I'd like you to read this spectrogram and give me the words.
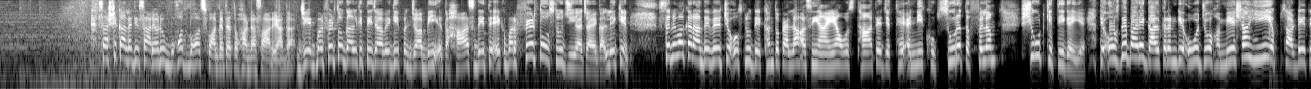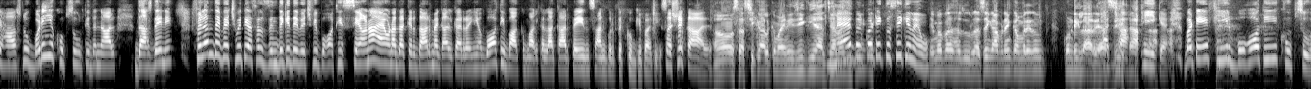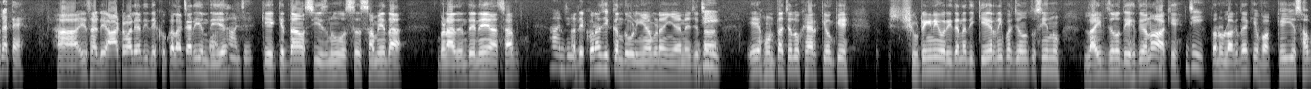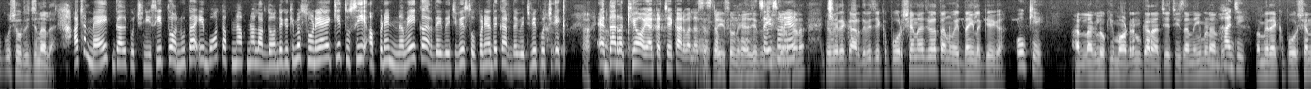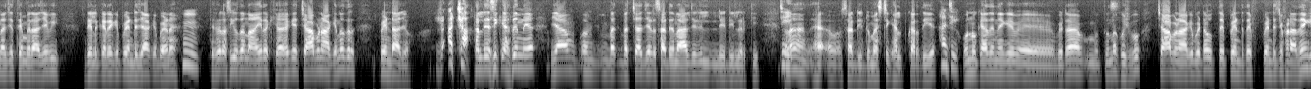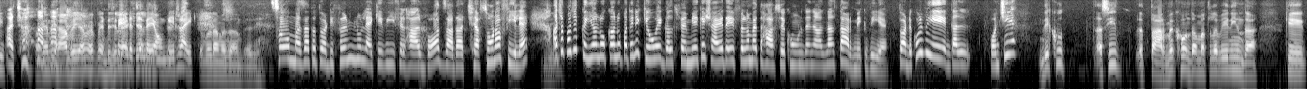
ਸਤਿ ਸ਼੍ਰੀ ਅਕਾਲ ਜੀ ਸਾਰਿਆਂ ਨੂੰ। ਬਹੁਤ-ਬਹੁਤ ਸਵਾਗਤ ਹੈ ਤੁਹਾਡਾ ਸਾਰਿਆਂ ਦਾ। ਜੇ ਇੱਕ ਵਾਰ ਫਿਰ ਤੋਂ ਗੱਲ ਕੀਤੀ ਜਾਵੇਗੀ ਪੰਜਾਬੀ ਇਤਿਹਾਸ ਦੀ, ਤੇ ਇੱਕ ਵਾਰ ਫਿਰ ਤੋਂ ਉਸ ਨੂੰ ਜੀਆ ਜਾਏਗਾ। ਲੇਕਿਨ ਸਿਨੇਮਾ ਘਰਾਂ ਦੇ ਵਿੱਚ ਉਸ ਨੂੰ ਦੇਖਣ ਤੋਂ ਪਹਿਲਾਂ ਅਸੀਂ ਆਏ ਹਾਂ ਉਸ ਥਾਂ ਤੇ ਜਿੱਥੇ ਇੰਨੀ ਖੂਬਸੂਰਤ ਫਿਲਮ ਸ਼ੂਟ ਕੀਤੀ ਗਈ ਹੈ। ਤੇ ਉਸ ਦੇ ਬਾਰੇ ਗੱਲ ਕਰਨਗੇ ਉਹ ਜੋ ਹਮੇਸ਼ਾ ਹੀ ਸਾਡੇ ਇਤਿਹਾਸ ਨੂੰ ਬੜੀ ਹੀ ਖੂਬਸੂਰਤੀ ਦੇ ਨਾਲ ਦੱਸਦੇ ਨੇ। ਫਿਲਮ ਦੇ ਵਿੱਚ ਵੀ ਤੇ ਅਸਲ ਜ਼ਿੰਦਗੀ ਦੇ ਵਿੱਚ ਵੀ ਬਹੁਤ ਹੀ ਸਿਆਣਾ ਹੈ ਉਹਨਾਂ ਦਾ ਕਿਰਦਾਰ ਮੈਂ ਗੱਲ ਕਰ ਰਹੀ ਹਾਂ। ਬਹੁਤ ਹੀ ਬਾਕਮਾਲ ਕਲਾਕਾਰ ਤੇ ਇਨਸਾਨ ਗੁਰਪ੍ਰੀਤ ਘੁੱਗੀ ਭਾਜੀ। ਸਤਿ ਸ਼੍ਰੀ ਅਕਾਲ। ਹਾਂ, ਸਤਿ ਸ਼੍ਰੀ ਅਕਾਲ ਕਮਾਇਨੀ ਜੀ ਕੀ ਹਾਲ ਚਾਲ ਹੈ ਮੈਂ? ਬਿਲਕੁਲ ਠੀਕ ਤੁਸੀਂ ਕਿਵੇਂ ਹੋ? ਇਹ ਮੈਂ ਬਸ ਹਜ਼ੂਰਾ ਸਿੰਘ ਆਪਣੇ ਕਮਰੇ ਨੂੰ ਕੁੰਡੀ ਲਾ ਰਿਹਾ ਸੀ। ਅੱਛਾ ਠੀਕ ਹੈ। ਬਟ ਇਹ ਫੀਲ ਬਹੁਤ ਹੀ ਖੂਬਸੂਰਤ ਹੈ। ਹਾਂ ਇਹ ਸਾਡੇ ਆਰਟ ਵਾਲਿਆਂ ਦੀ ਦੇਖੋ ਕਲਾਕਾਰੀ ਹੁੰਦੀ ਹੈ। ਕਿ ਕਿੱਦਾਂ ਉਸ ਚੀਜ਼ ਨੂੰ ਉਸ ਸਮੇਂ ਦਾ ਬਣਾ ਦਿੰਦੇ ਨੇ ਆ ਸਭ। ਹਾਂਜੀ। ਆ ਦੇਖੋ ਨਾ ਜੀ ਕੰਦੋਲੀਆਂ ਬਣਾਈਆਂ ਨੇ ਜਿੱਦਾਂ। ਇਹ ਹੁਣ ਤਾਂ ਚਲੋ ਖੈਰ ਕਿਉਂਕਿ ਸ਼ੂਟਿੰਗ ਨਹੀਂ ਹੋ ਰਹੀ ਤਾਂ ਇਹਨਾਂ ਦੀ ਕੇਅਰ ਨਹੀਂ ਪਰ ਜਦੋਂ ਤੁਸੀਂ ਇਹਨੂੰ ਲਾਈਵ ਜਦੋਂ ਦੇਖਦੇ ਹੋ ਨਾ ਆ ਕੇ ਜੀ। ਤੁਹਾਨੂੰ ਲੱਗਦਾ ਹੈ ਕਿ ਵਾਕਈ ਇਹ ਸਭ ਕੁਝ ਓਰੀਜਨਲ ਹੈ? ਅੱਛਾ ਮੈਂ ਇੱਕ ਗੱਲ ਪੁੱਛਣੀ ਸੀ ਤੁਹਾਨੂੰ ਤਾਂ ਇਹ ਬਹੁਤ ਆਪਣਾ ਆਪਣਾ ਲੱਗਦਾ ਹੁੰਦਾ ਕਿਉਂਕਿ ਮੈਂ ਸੁਣਿਆ ਹੈ ਕਿ ਤੁਸੀਂ ਆਪਣੇ ਨਵੇਂ ਘਰ ਦੇ ਵਿੱਚ ਵੀ ਸੁਪਨਿਆਂ ਦੇ ਘਰ ਦੇ ਵਿੱਚ ਵੀ ਕੁਝ ਇੱਕ ਐਦਾਂ ਰੱਖਿਆ ਹੋਇਆ ਕੱਚੇ ਘਰ ਵਾਲਾ ਸਿਸਟਮ ਸਹੀ ਸੁਣਿਆ ਜੀ ਸਹੀ ਤੁਸੀਂ ਸੁਣਿਆ? ਹਨਾ? ਕਿ ਮੇਰੇ ਘਰ ਦੇ ਵਿੱਚ ਇੱਕ ਪੋਰਸ਼ਨ ਹੈ ਜਿਹੜਾ ਤੁਹਾਨੂੰ ਇਦਾਂ ਹੀ ਲੱਗੇਗਾ। ਓਕੇ ਹਾਲਾਂਕਿ ਲੋਕੀ ਮਾਡਰਨ ਘਰਾਂ 'ਚ ਇਹ ਚੀਜ਼ਾਂ ਨਹੀਂ ਬਣਾਉਂਦੇ। ਹਾਂਜੀ। ਪਰ ਮੇਰਾ ਇੱਕ ਪੋਰਸ਼ਨ ਹੈ ਜਿੱਥੇ ਮੇਰਾ ਅਜੇ ਵੀ ਦਿਲ ਕਰੇ ਕਿ ਪਿੰਡ ਜਾ ਕੇ ਬਹਿਣਾ ਹੈ। ਤੇ ਫਿਰ ਅਸੀਂ ਉਹਦਾ ਨਾਂ ਹੀ ਰੱਖਿਆ ਹੋਇਆ ਕਿ ਚਾਹ ਬਣਾ ਕੇ ਨਾ ਉਧਰ ਪਿੰਡ ਆ ਜਾਓ ਅੱਛਾ ਥੱਲੇ ਅਸੀਂ ਕਹਿ ਦਿੰਨੇ ਆ ਜਾਂ ਬ- ਬੱਚਾ ਜਿਹੜਾ ਸਾਡੇ ਨਾਲ ਜਿਹੜੀ ਲੇਡੀ ਲੜਕੀ ਜੀ। ਹਨਾ ਹੈ- ਸਾਡੀ ਡੋਮੈਸਟਿਕ ਹੈਲਪ ਕਰਦੀ ਹੈ ਹਾਂਜੀ। ਉਹਨੂੰ ਕਹਿ ਦਿੰਨੇ ਕਿ ਬੇਟਾ ਤੂੰ ਨਾ ਖੁਸ਼ਬੂ ਚਾਹ ਬਣਾ ਕੇ ਬੇਟਾ ਉੱਤੇ ਪਿੰਡ ਤੇ ਪਿੰਡ 'ਚ ਫੜਾ ਦੇਂਗੀ ਅੱਛਾ। ਉਹ ਕਹਿੰਦੀ ਹਾਂ ਭਈਆ ਮੈਂ ਪਿੰਡ 'ਚ ਲੈ ਪਿੰਡ ਕੇ ਲੈ। ਆਉਂਗੀ, right। ਤੇ ਬੜਾ ਮਜ਼ਾ ਆਉਂਦਾ ਜੀ ਸੋ ਮਜ਼ਾ ਤਾਂ ਤੁਹਾਡੀ ਫਿਲਮ ਨੂੰ ਲੈ ਕੇ ਵੀ ਫਿਲਹਾਲ ਬਹੁਤ ਜ਼ਿਆਦਾ ਅੱਛਾ ਸੋਹਣਾ ਫੀਲ ਹੈ ਅੱਛਾ ਭਾਜੀ ਕਈਆਂ ਲੋਕਾਂ ਨੂੰ ਪਤਾ ਨਹੀਂ ਕਿਉਂ ਇਹ ਗਲਤਫਹਿਮੀ ਹੈ ਕਿ ਸ਼ਾਇਦ ਇਹ ਫਿਲਮ ਇਤਿਹਾਸਿਕ ਹੋਣ ਦੇ ਨਾਲ ਨਾਲ ਧਾਰਮਿਕ ਵੀ ਹੈ ਤੁਹਾਡੇ ਕੋਲ ਵੀ ਇਹ ਗੱਲ ਪਹੁੰਚੀ ਹੈ ਦੇਖੋ ਅਸੀਂ ਧਾਰਮਿਕ ਹੋਣ ਦਾ ਮਤਲਬ ਇਹ ਨਹੀਂ ਹੁੰਦਾ ਕਿ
